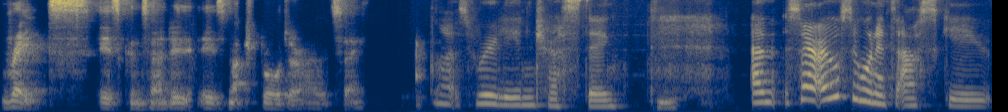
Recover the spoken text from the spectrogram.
rates is concerned is much broader, I would say. That's really interesting. Mm. Um, so I also wanted to ask you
